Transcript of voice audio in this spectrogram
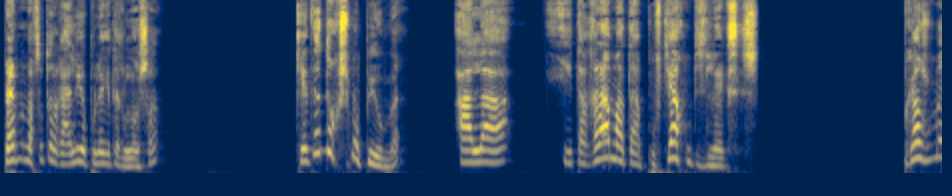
παίρνουμε αυτό το εργαλείο που λέγεται γλώσσα και δεν το χρησιμοποιούμε, αλλά τα γράμματα που φτιάχνουν τις λέξεις βγάζουμε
